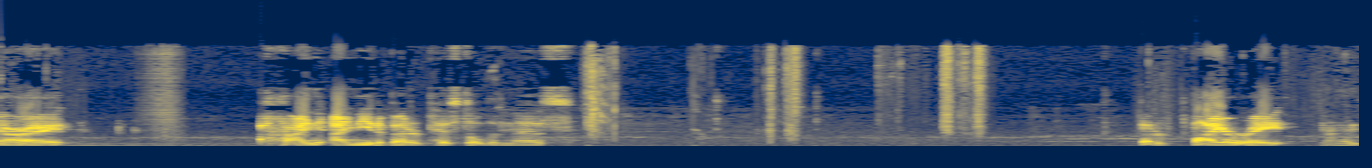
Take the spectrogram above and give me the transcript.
Alright. I, I need a better pistol than this. Better fire rate. One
